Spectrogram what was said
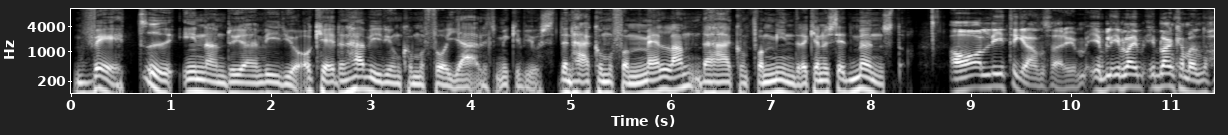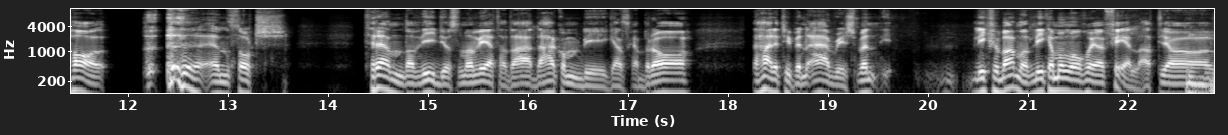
vet du innan du gör en video, okej den här videon kommer få jävligt mycket views, den här kommer få mellan, den här kommer få mindre, kan du se ett mönster? Ja, lite grann så är det ju. Ibland, ibland, ibland kan man ha en sorts trend av video som man vet att det här, det här kommer bli ganska bra. Det här är typ en average, men lik förbannat, lika många gånger har jag fel. Att jag,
